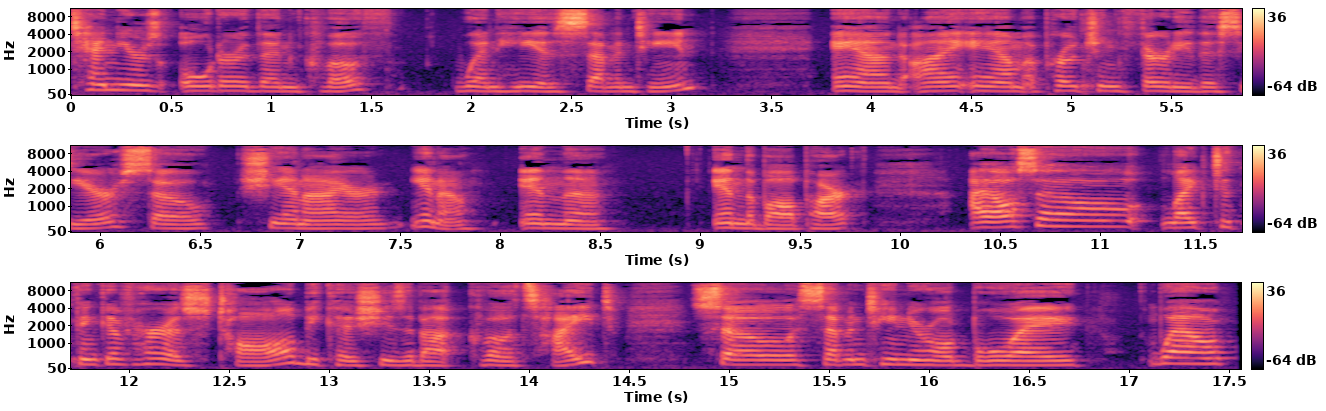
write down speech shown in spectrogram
10 years older than Kvothe when he is 17. And I am approaching 30 this year, so she and I are, you know, in the in the ballpark. I also like to think of her as tall because she's about Kvothe's height. So a 17 year old boy well,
